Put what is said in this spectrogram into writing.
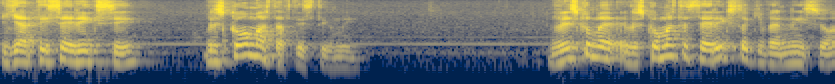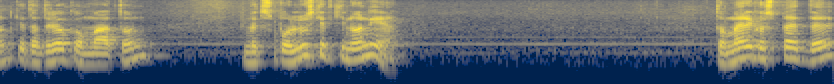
Γιατί σε ρήξη βρισκόμαστε αυτή τη στιγμή. βρισκόμαστε σε ρήξη των κυβερνήσεων και των τριών κομμάτων με τους πολλούς και την κοινωνία. Το ΜΕΡΑ25,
